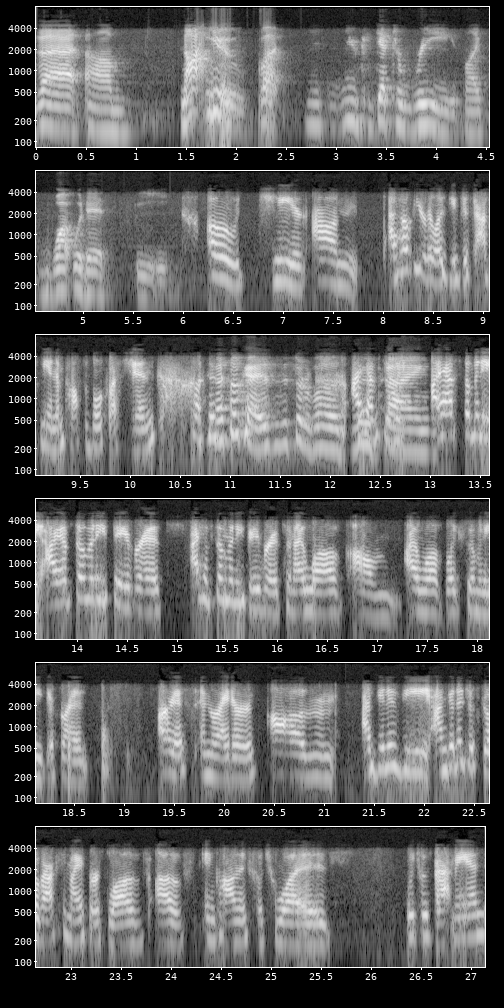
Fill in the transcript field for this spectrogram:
that um not you but you could get to read like what would it be oh geez um I hope you realize you just asked me an impossible question. That's okay. This is just sort of one of those I have so many, I have so many I have so many favorites. I have so many favorites and I love um I love like so many different artists and writers. Um I'm gonna be I'm gonna just go back to my first love of in comics, which was which was Batman,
